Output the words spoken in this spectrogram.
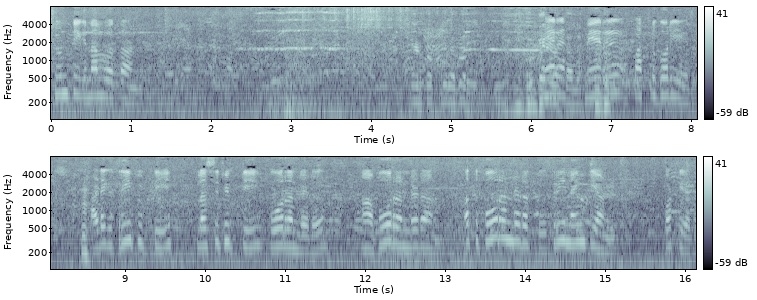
ಶುಂಠಿಗೆ ನಲ್ವತ್ತು ಉಂಟು ಎರಡು ಪತ್ತು ಕಿಲೋ ಬರಿ ಮೇರೆ ಮೇರೆ ಪತ್ತು ಕೊರಿಯರ್ ಅಡಿಗೆ three fifty plus fifty four hundred ಹಾಂ ಫೋರ್ ಹಂಡ್ರೆಡ್ ಹತ್ತು ಫೋರ್ ಹಂಡ್ರೆಡ್ ಹತ್ತು ತ್ರೀ ನೈಂಟಿ ಅಂಡ್ ಕೊಟ್ಟಿ ಅದ.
